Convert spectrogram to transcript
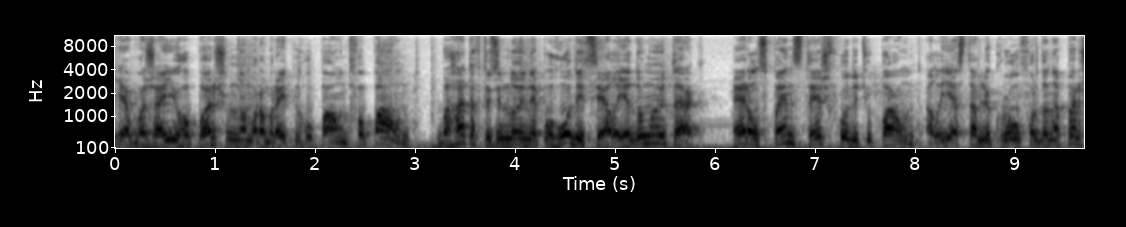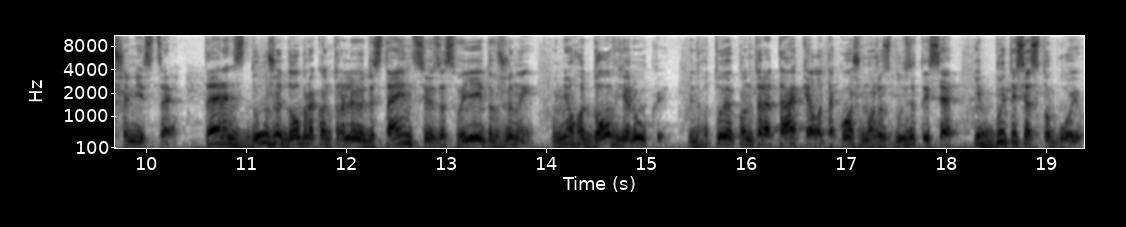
Я вважаю його першим номером рейтингу Pound for Pound. Багато хто зі мною не погодиться, але я думаю так. Ерол Спенс теж входить у паунд, але я ставлю Кроуфорда на перше місце. Теренс дуже добре контролює дистанцію за своєї довжини. У нього довгі руки. Він готує контратаки, але також може зблизитися і битися з тобою.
